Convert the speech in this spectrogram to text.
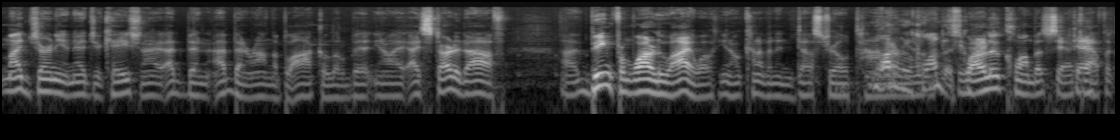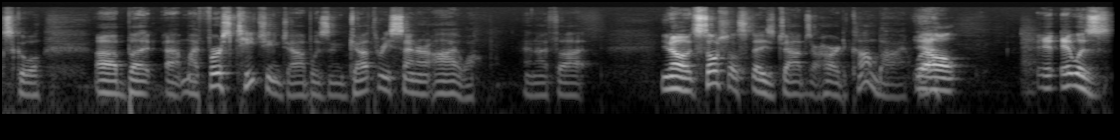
my journey in education, I, I've been, I've been around the block a little bit. You know, I, I started off. uh, being from Waterloo, Iowa, you know, kind of an industrial town. Waterloo, you know. Columbus? Waterloo, Columbus, yeah, Okay. Catholic school. Uh, but uh, my first teaching job was in Guthrie Center, Iowa, and I thought, you know, social studies jobs are hard to come by. Yeah. Well, it, it was.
